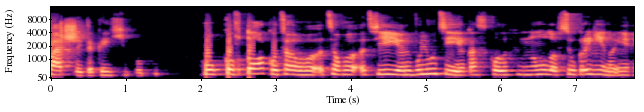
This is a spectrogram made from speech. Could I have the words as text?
перший такий ковток цього, цього, цієї революції, яка сколихнула всю країну. І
